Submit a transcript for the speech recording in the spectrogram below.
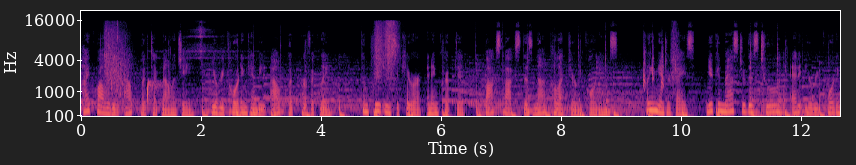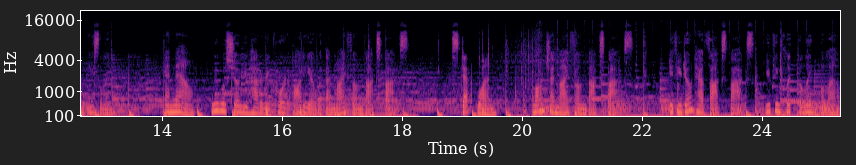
high quality output technology, your recording can be output perfectly, completely secure and encrypted. VoxBox does not collect your recordings. Clean interface, you can master this tool and edit your recording easily. And now, we will show you how to record audio with iMyFone VoxBox. Step 1. Launch iMyFone VoxBox. If you don't have VoxBox, you can click the link below.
